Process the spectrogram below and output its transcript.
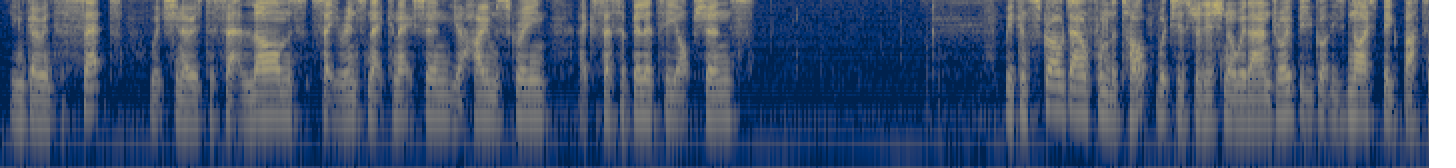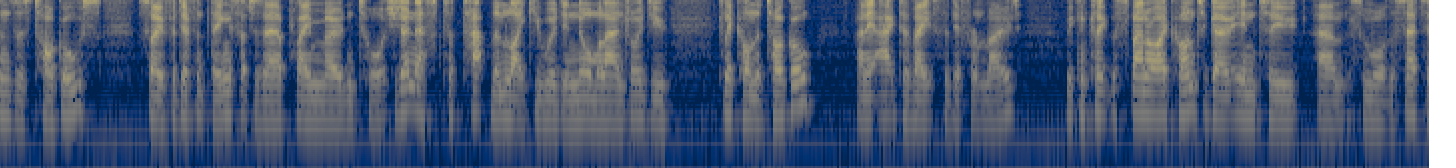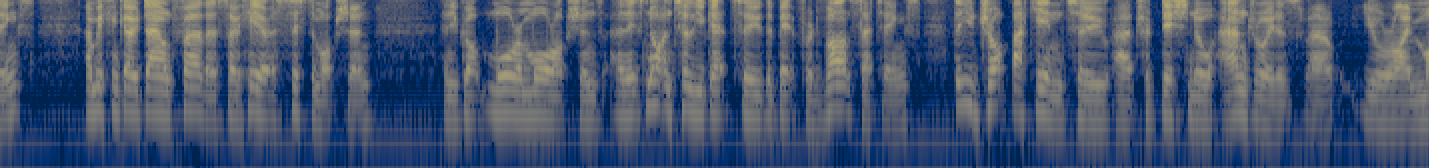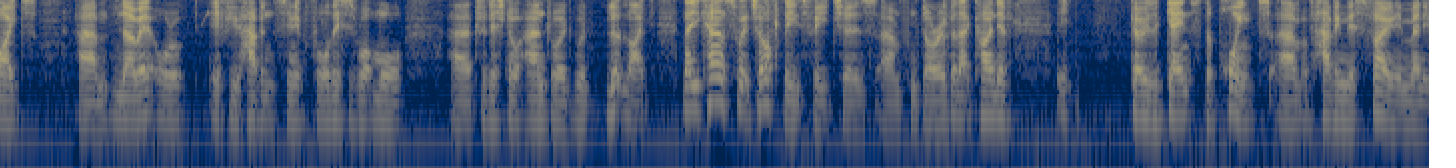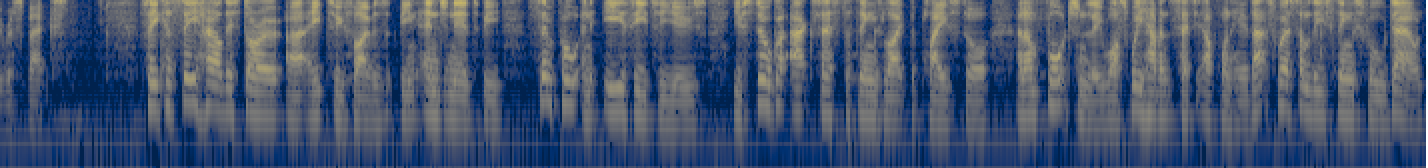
you can go into set, which you know is to set alarms, set your internet connection, your home screen, accessibility options. We can scroll down from the top, which is traditional with Android, but you've got these nice big buttons as toggles. So for different things such as airplane mode and torch, you don't have to tap them like you would in normal Android. You click on the toggle and it activates the different mode. We can click the spanner icon to go into um, some more of the settings and we can go down further so here a system option and you've got more and more options and it's not until you get to the bit for advanced settings that you drop back into uh, traditional Android as uh, you or I might um, know it or if you haven't seen it before this is what more uh, traditional Android would look like. Now you can switch off these features um, from Doro but that kind of it goes against the point um, of having this phone in many respects. So you can see how this Doro uh, 825 has been engineered to be simple and easy to use. You've still got access to things like the Play Store and unfortunately whilst we haven't set it up on here that's where some of these things fall down.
